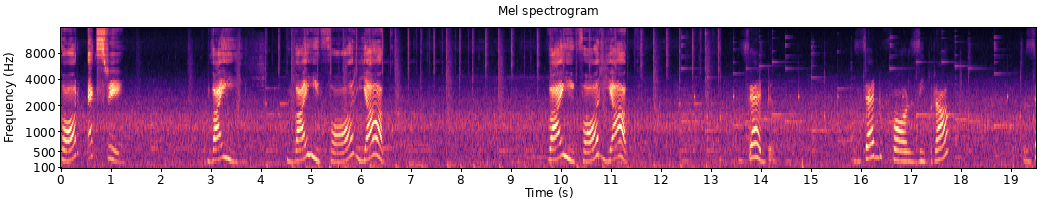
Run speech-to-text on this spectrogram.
for X-ray. Y. Y for yak. Y for yak. Z. Z for zebra. Z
